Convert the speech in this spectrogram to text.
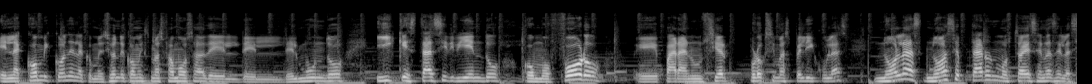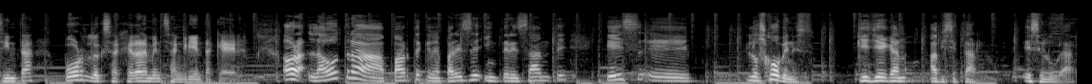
en la Comic Con, en la convención de cómics más famosa del, del, mundo, y que está sirviendo como foro eh, para anunciar próximas películas, no las no aceptaron mostrar escenas de la cinta por lo exageradamente sangrienta que era. Ahora, la otra parte que me parece interesante es eh, los jóvenes que llegan a visitar ese lugar.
